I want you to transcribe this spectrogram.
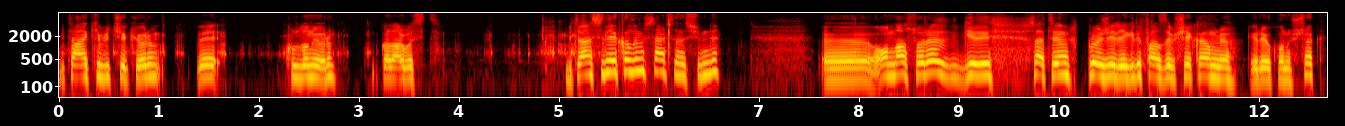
bir tane kibrit çekiyorum ve kullanıyorum. Bu kadar basit. Bir tanesini yakalım isterseniz şimdi. Ee, ondan sonra geri zaten projeyle ilgili fazla bir şey kalmıyor. Geriye konuşacak.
